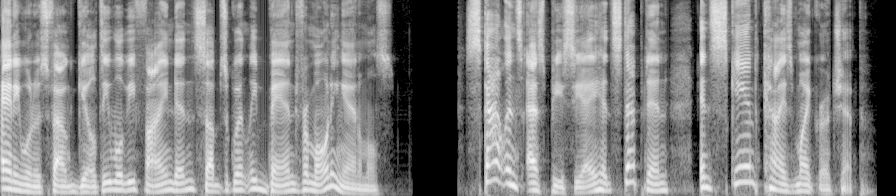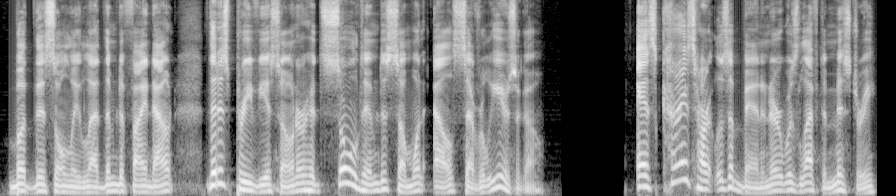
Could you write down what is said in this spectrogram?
Anyone who's found guilty will be fined and subsequently banned from owning animals. Scotland's SPCA had stepped in and scanned Kai's microchip But this only led them to find out that his previous owner had sold him to someone else several years ago. As Kai's heartless abandoner was left a mystery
